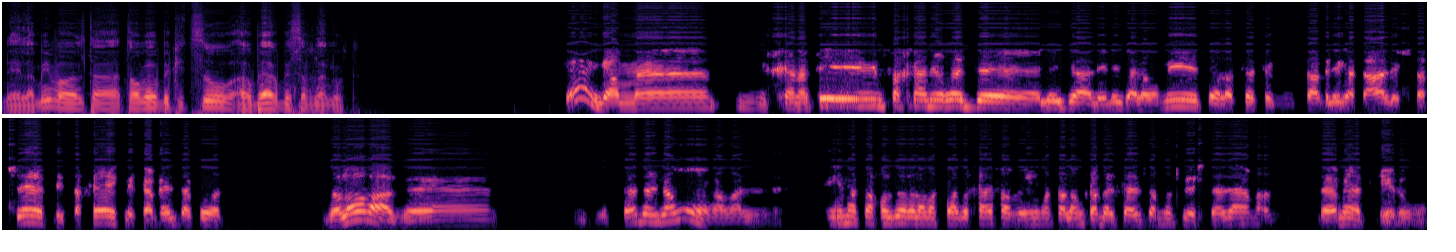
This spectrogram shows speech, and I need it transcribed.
נעלמים, אבל אתה, אתה אומר בקיצור, הרבה הרבה סבלנות. כן, גם אה, מבחינתי, אם שחקן יורד אה, ליגה לליגה לאומית, או לצאת לקבוצה בליגת העל, להשתפשף, לשחק, לקבל דקות, זה לא רע, זה, זה בסדר גמור, אבל אם אתה חוזר למכבי חיפה ואם אתה לא מקבל את ההזדמנות להשתלם, אז באמת, כאילו,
